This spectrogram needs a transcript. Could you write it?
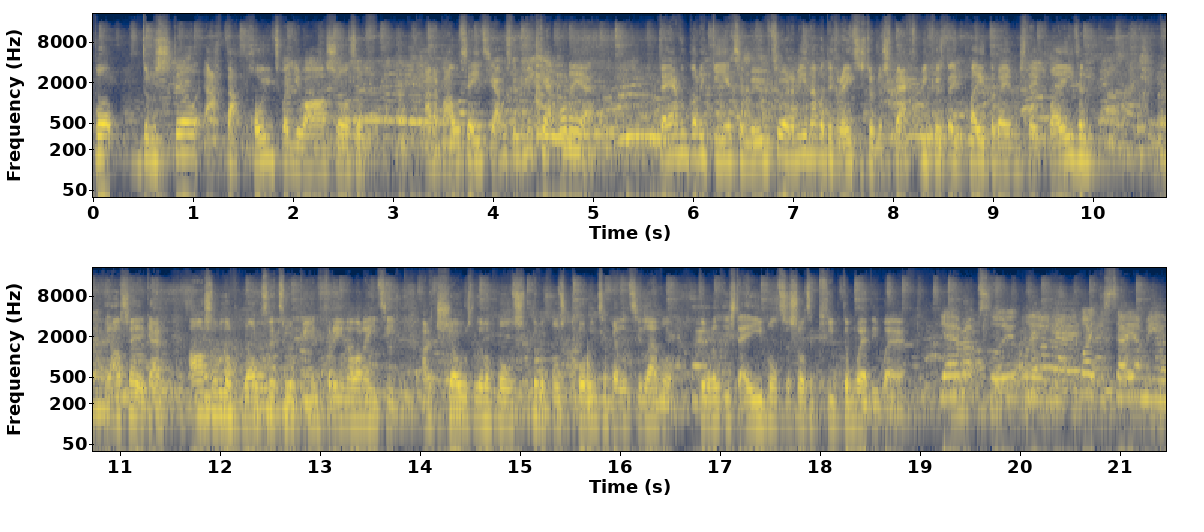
But there was still at that point when you are sort of at about 80. I was thinking, we get one here. They haven't got a gear to move to, and I mean that with the greatest of respect because they played the way in which they played. And I'll say again, Arsenal would have wanted it to have been 3 0 on 80, and it shows Liverpool's Liverpool's current ability level. They were at least able to sort of keep them where they were. Yeah, absolutely. Like you say, I mean,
